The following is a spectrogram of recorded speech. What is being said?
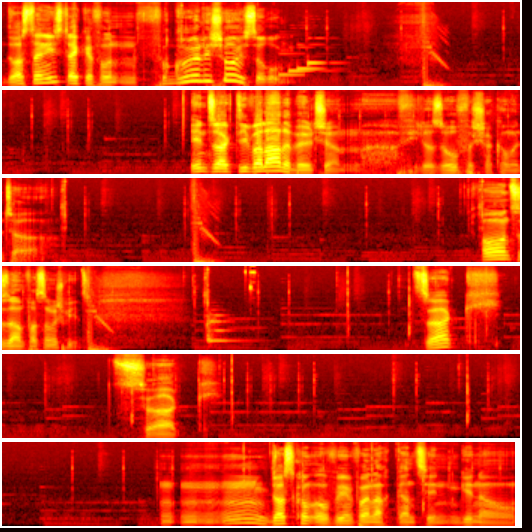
Du hast ein Easter Egg gefunden. Fröhliche Äußerung. Interaktiver Ladebildschirm. Philosophischer Kommentar. Und Zusammenfassung des Spiels. Zack. Zack. Mm, mm, mm, das kommt auf jeden Fall nach ganz hinten, genau.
